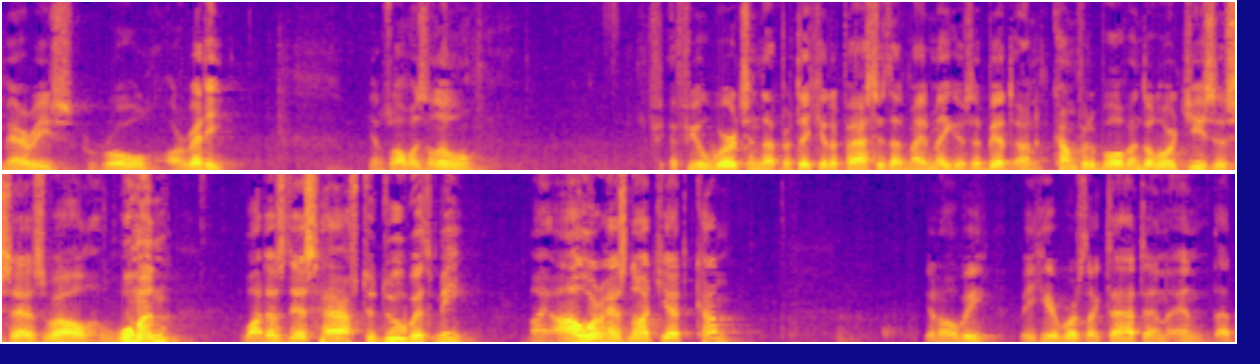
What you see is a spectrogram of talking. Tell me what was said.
Mary's role already. There's always a little a few words in that particular passage that might make us a bit uncomfortable when the Lord Jesus says, Well, woman, what does this have to do with me? My hour has not yet come. You know, we, we hear words like that, and, and that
